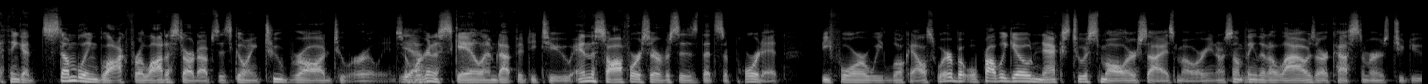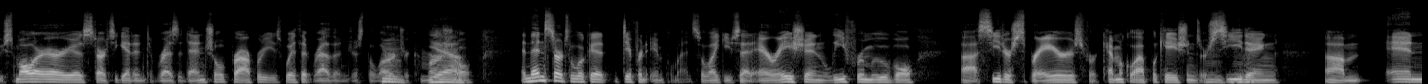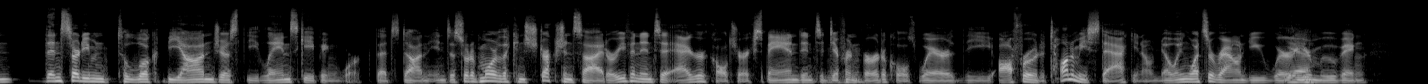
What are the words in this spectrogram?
I think a stumbling block for a lot of startups is going too broad too early. And so Yeah. we're going to scale M.52 and the software services that support it before we look elsewhere, but we'll probably go next to a smaller size mower, you know, something that allows our customers to do smaller areas, start to get into residential properties with it rather than just the larger commercial. and then start to look at different implements. So, like you said, aeration, leaf removal, uh, seeder sprayers for chemical applications or Mhm. seeding, um, and then start even to look beyond just the landscaping work that's done into sort of more of the construction side or even into agriculture, expand into different Mhm. verticals where the off road autonomy stack, you know, knowing what's around you, where Yeah. you're moving,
